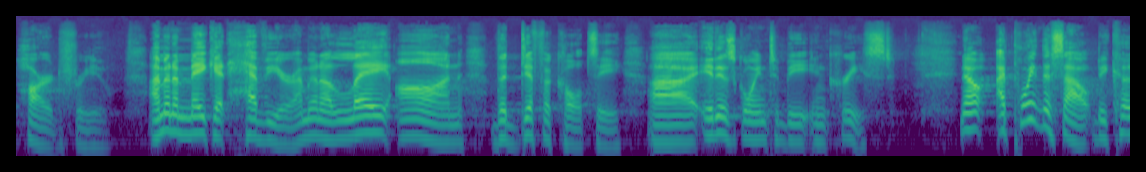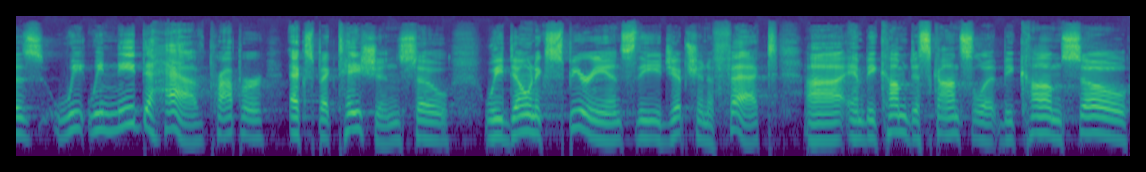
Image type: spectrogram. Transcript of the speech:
hard for you. I'm going to make it heavier. I'm going to lay on the difficulty. Uh, it is going to be increased. Now, I point this out because we, we need to have proper expectations so we don't experience the Egyptian effect uh, and become disconsolate, become so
